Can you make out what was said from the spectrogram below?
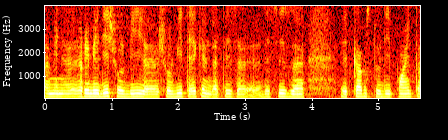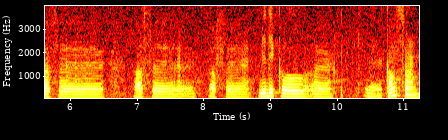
I mean, a remedy should be uh, should be taken. That is, uh, this is, it comes to the point of of of medical concern,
